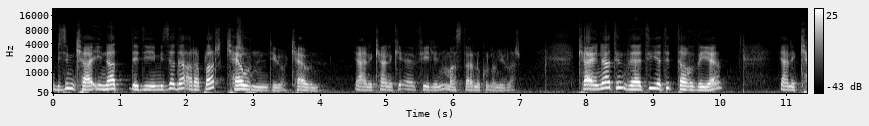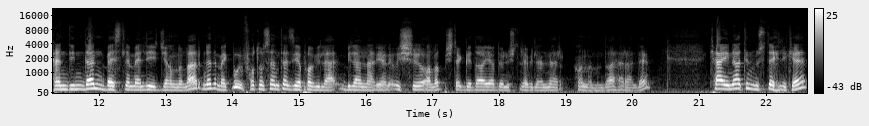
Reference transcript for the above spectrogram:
Bizim kainat dediğimizde de Araplar kevn diyor. Kevn. Yani kendi e, fiilinin mastarını kullanıyorlar. Kainatin zatiyeti tagziye yani kendinden beslemeli canlılar. Ne demek bu? Fotosentez yapabilenler yani ışığı alıp işte gıdaya dönüştürebilenler anlamında herhalde. Kainatin müstehlike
